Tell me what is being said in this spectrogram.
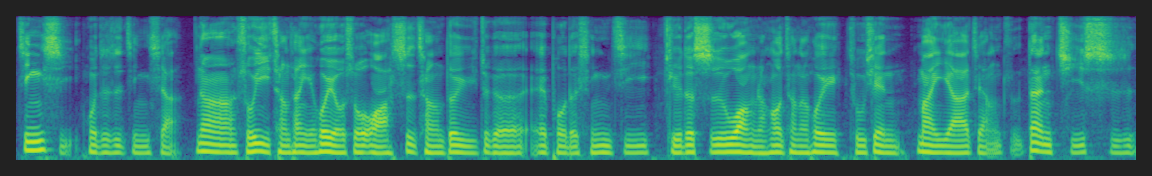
惊喜或者是惊吓。那所以常常也会有说，哇，市场对于这个 Apple 的新机觉得失望，然后常常会出现卖压这样子。但其实。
